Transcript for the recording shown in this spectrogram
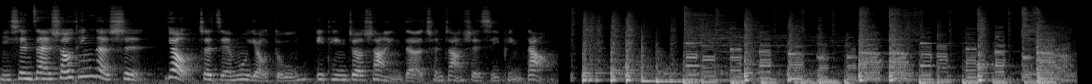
你现在收听的是《哟》，这节目有毒，一听就上瘾的成长学习频道。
